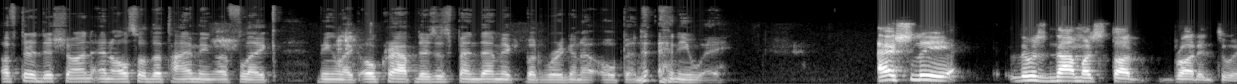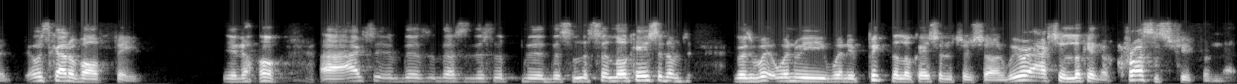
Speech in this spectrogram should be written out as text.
of tradition and also the timing of like being like, oh crap, there's this pandemic, but we're gonna open anyway. Actually, there was not much thought brought into it. It was kind of all fate, you know. Uh, actually, this this this this, this location of because when we when we picked the location of tradition, we were actually looking across the street from that,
